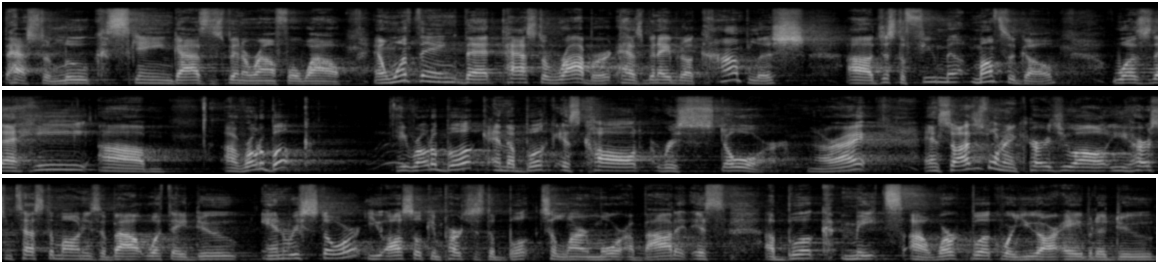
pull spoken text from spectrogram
Pastor Luke Skeen, guys that's been around for a while. And one thing that Pastor Robert has been able to accomplish uh, just a few months ago was that he um, uh, wrote a book. He wrote a book, and the book is called Restore. All right? And so I just want to encourage you all. You heard some testimonies about what they do in Restore. You also can purchase the book to learn more about it. It's a book meets a workbook where you are able to do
